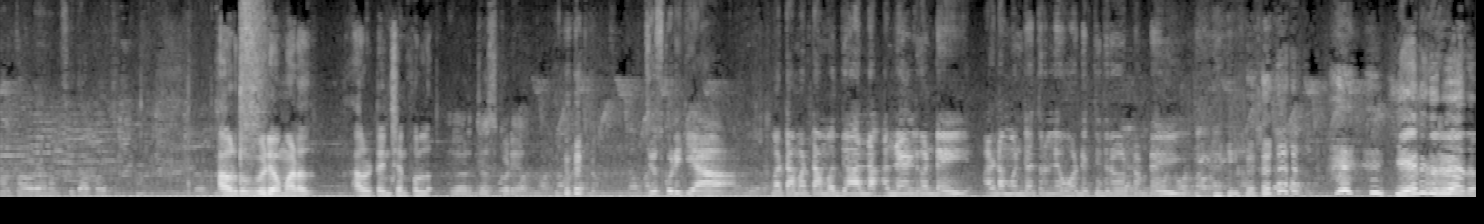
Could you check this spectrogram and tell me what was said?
ನೋಡ್ತಾವ್ರೆ ನಮ್ಮ ಸಿದ್ದಾಪಾಜಿ ಅವ್ರದ್ದು ವಿಡಿಯೋ ಮಾಡೋದು. ಅವ್ರ ಟೆನ್ಷನ್ ಫುಲ್ ಇವ್ರು ಜ್ಯೂಸ್ ಕುಡಿಯೋದು ಜ್ಯೂಸ್ ಕುಡಿತೀಯಾ? ಮಟ್ಟ ಮಟ್ಟ ಮಧ್ಯಾಹ್ನ ಹನ್ನೆರಡು ಗಂಟೆ. ಅಣ್ಣಮ್ಮನ ಜಾತ್ರೆಲ್ಲೇ ಓಡಿತಿದ್ರು ಟೊಟ್ಟೆ ಏನು ಗುರುವೆ ಅದು?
